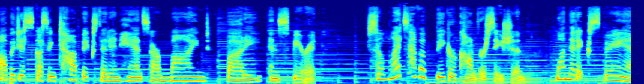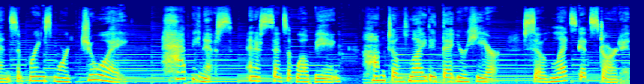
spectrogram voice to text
I'll be discussing topics that enhance our mind, body, and spirit. So let's have a bigger conversation, one that expands and brings more joy, happiness, and a sense of well being. I'm delighted that you're here. So let's get started.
